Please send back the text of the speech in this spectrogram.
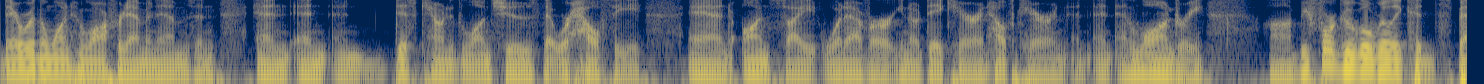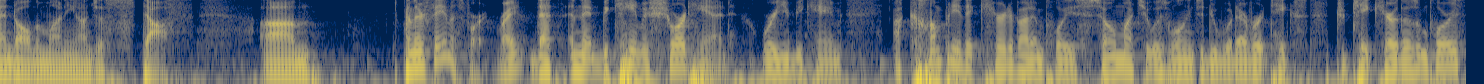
they were the one who offered M&Ms and, and, and, and discounted lunches that were healthy and on site, whatever, you know, daycare and healthcare and, and, and, laundry. Uh, before Google really could spend all the money on just stuff. Um, and they're famous for it, right? That and it became a shorthand where you became a company that cared about employees so much it was willing to do whatever it takes to take care of those employees.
